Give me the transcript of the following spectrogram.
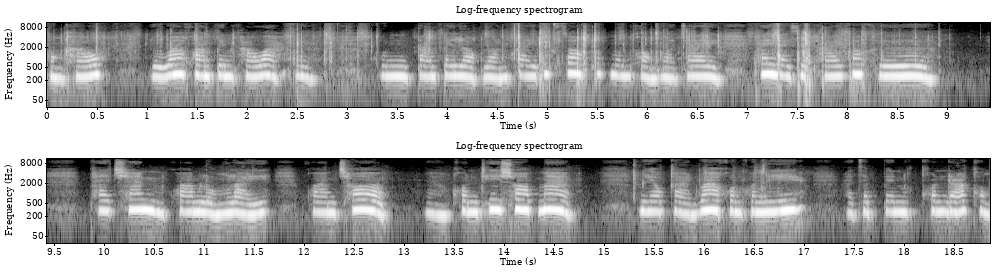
ของเขา หรือว่าความเป็นเขาอะคุณตามไปหลอกหลอนใครทุกซอกทุกมุมของหัวใจไพ่ใบสุดท้ายก็คือ passion ความหลงไหล ความชอบ คนที่ชอบมาก มีโอกาสว่าคนคนนี้อาจจะเป็นคนรักของ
